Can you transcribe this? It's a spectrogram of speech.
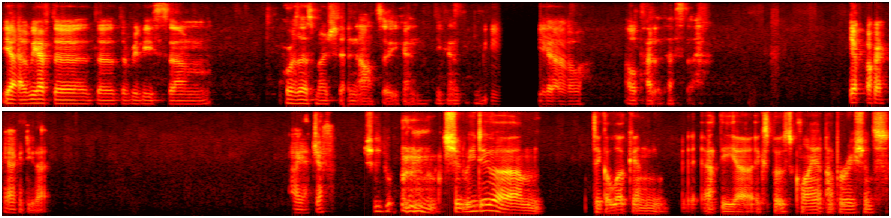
Yeah, we have the the the release um process merged in now, so you can you can be our, our pilot tester. Yep. Okay. Yeah, I could do that. Oh yeah, Jeff. Should should we do um take a look and at the uh, exposed client operations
